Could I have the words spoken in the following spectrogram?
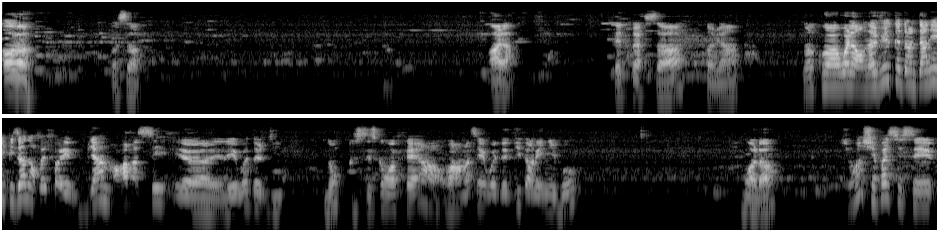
Oh Pas ça. Voilà. Peut-être faire ça. Très bien. Donc euh, voilà, on a vu que dans le dernier épisode, en fait, il fallait bien ramasser euh, les Waddle Dee. Donc c'est ce qu'on va faire. On va ramasser les Waddle Dee dans les niveaux. Voilà. Je sais pas si c'est...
